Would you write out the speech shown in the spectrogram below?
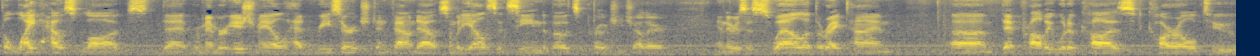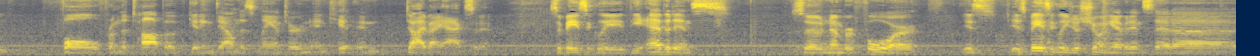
the lighthouse logs that, remember, Ishmael had researched and found out somebody else had seen the boats approach each other, and there was a swell at the right time um, that probably would have caused Carl to fall from the top of getting down this lantern and, and die by accident. So basically, the evidence, so number four, is, is basically just showing evidence that uh,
